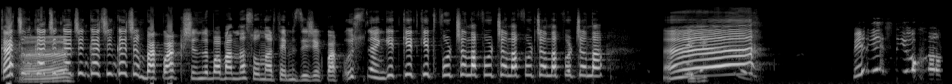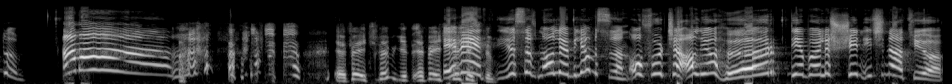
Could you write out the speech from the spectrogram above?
Kaçın kaçın Ee? kaçın kaçın kaçın. Bak bak şimdi baban nasıl onları temizleyecek. Bak üstünden git git git fırçala fırçala fırçala fırçala. Ee, Ben hepsi yok oldum. ana! Efe içine mi git? Efe içine Evet çektim. Yusuf ne oluyor biliyor musun? O fırça alıyor hır diye böyle şu şeyin içine atıyor.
